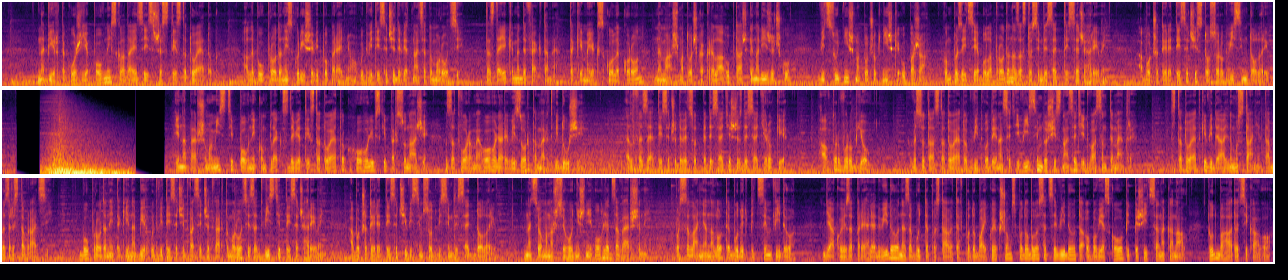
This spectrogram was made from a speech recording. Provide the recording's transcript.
Набір також є повний, складається із шести статуеток, але був проданий скоріше від попереднього у 2019 році. Та з деякими дефектами, такими як сколи корон, нема шматочка крила у пташки на ліжечку, відсутній шматочок ніжки у пажа. Композиція була продана за 170 тисяч гривень або 4148 доларів. І на першому місці повний комплект з дев'яти статуеток гоголівські персонажі за творами Гоголя Ревізор та Мертві душі. ЛФЗ 1950-60 роки. Автор Воробйов. Висота статуеток від 11,8 до 16,2 см. Статуетки в ідеальному стані та без реставрацій. Був проданий такий набір у 2024 році за 200 тисяч гривень або 4880 доларів. На цьому наш сьогоднішній огляд завершений. Посилання на лоти будуть під цим відео. Дякую за перегляд відео. Не забудьте поставити вподобайку, якщо вам сподобалося це відео, та обов'язково підпишіться на канал. Тут багато цікавого.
